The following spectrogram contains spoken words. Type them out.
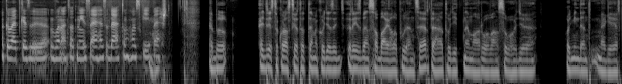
a következő vonatot nézze ehhez a dátumhoz képest. Ebből egyrészt akkor azt értettem meg, hogy ez egy részben szabály alapú rendszer, tehát hogy itt nem arról van szó, hogy, hogy mindent megért,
